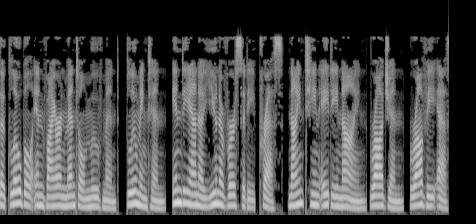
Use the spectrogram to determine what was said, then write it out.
The Global Environmental Movement, Bloomington, Indiana University Press, 1989 Rajan, Ravi S.,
